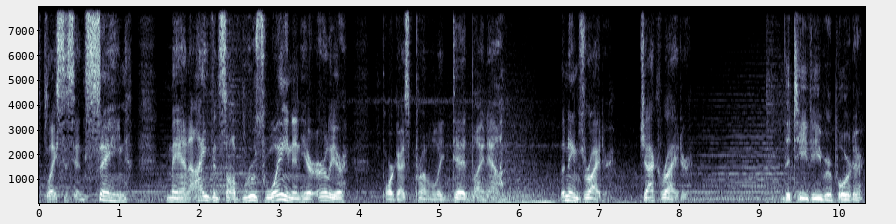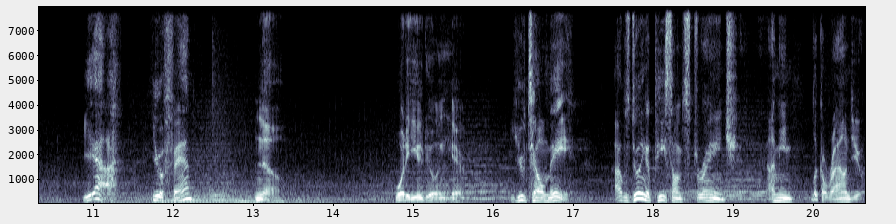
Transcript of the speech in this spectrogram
place is insane. Man, I even saw Bruce Wayne in here earlier. Poor guy's probably dead by now. The name's Ryder. Jack Ryder. The TV reporter? Yeah. You a fan? No. What are you doing here? You tell me. I was doing a piece on Strange. I mean, look around you.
